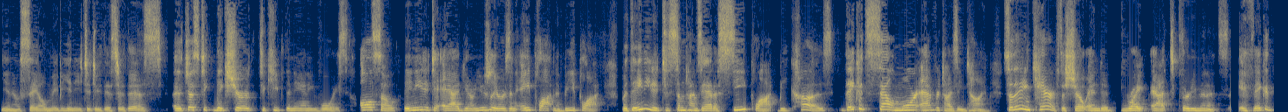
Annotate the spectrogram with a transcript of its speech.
you know, say, oh, maybe you need to do this or this, uh, just to make sure to keep the nanny voice. Also, they needed to add, you know, usually there was an A plot and a B plot, but they needed to sometimes add a C plot because they could sell more advertising time. So they didn't care if the show ended right at 30 minutes. If they could,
